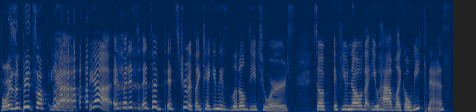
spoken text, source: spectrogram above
boys and pizza. yeah yeah It- but it's it's a it's true it's like taking these little detours so if, if you know that you have like a weakness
